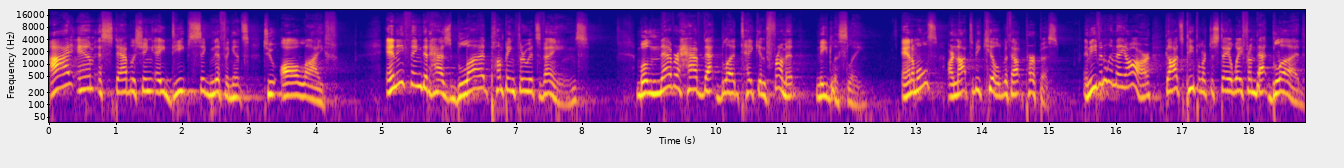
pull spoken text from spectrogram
I am establishing a deep significance to all life. Anything that has blood pumping through its veins will never have that blood taken from it needlessly. Animals are not to be killed without purpose. And even when they are, God's people are to stay away from that blood.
